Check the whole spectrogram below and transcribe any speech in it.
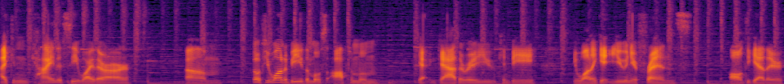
I can kind of see why there are. Um, so if you want to be the most optimum gatherer you can be, you want to get you and your friends all together,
